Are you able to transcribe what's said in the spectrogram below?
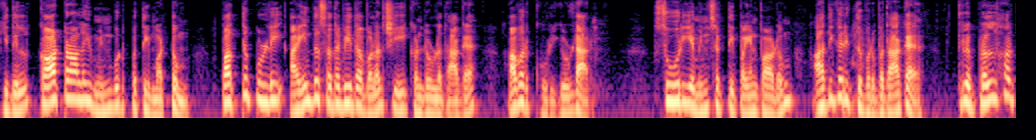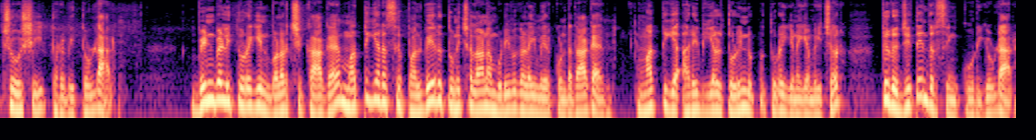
இதில் காற்றாலை மின் உற்பத்தி மட்டும் பத்து புள்ளி ஐந்து சதவீத வளர்ச்சியை கண்டுள்ளதாக அவர் கூறியுள்ளார். சூரிய மின்சக்தி பயன்பாடும் அதிகரித்து வருவதாக திரு. பிரல்ஹாத் ஜோஷி தெரிவித்துள்ளார். விண்வெளித்துறையின் வளர்ச்சிக்காக மத்திய அரசு பல்வேறு துணிச்சலான முடிவுகளை மேற்கொண்டதாக மத்திய அறிவியல் தொழில்நுட்பத்துறை இணையமைச்சர் திரு. ஜிதேந்திர சிங் கூறியுள்ளார்.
